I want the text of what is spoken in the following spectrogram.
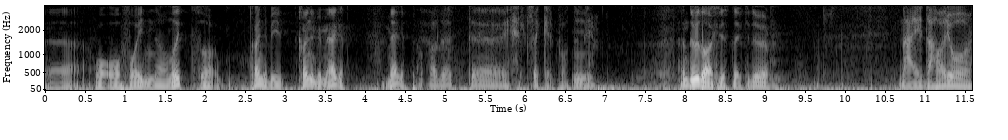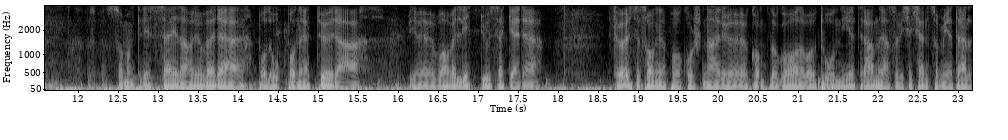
eh, og, og få inn noe nytt, så kan det bli, kan det bli meget, meget bra. Ja, det, det er jeg helt sikker på at det Mm. Enn du da, Christer? Ikke du Nei, det har jo, som han Chris sier, det har jo vært både opp- og nedturer. Vi var vel litt usikre før sesongen på hvordan det kom til å gå. Det var jo to nye trenere som vi ikke kjente så mye til.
